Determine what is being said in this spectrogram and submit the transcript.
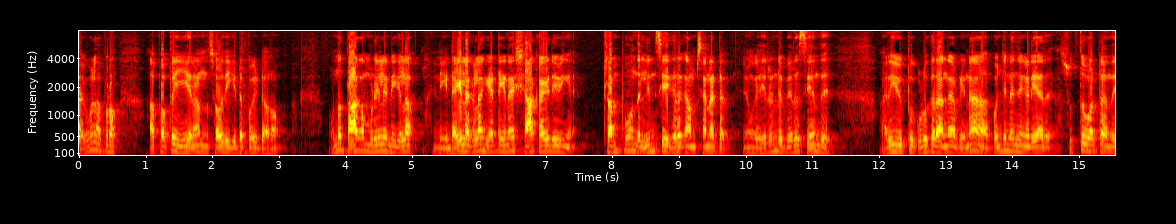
தகவல். அப்புறம் அப்பப்போ ஈரான் சவுதிக்கிட்ட போயிட்டு வரோம். ஒன்றும் தாங்க முடியல இன்றைக்கெல்லாம் இன்றைக்கி டைலாக்லாம் கேட்டிங்கன்னா ஷாக் ஆகிடுவீங்க ட்ரம்ப்பும் அந்த லின்சே கிரகாம் செனட்டர் இவங்க இரண்டு பேரும் சேர்ந்து அறிவிப்பு கொடுக்குறாங்க அப்படின்னா கொஞ்சம் நெஞ்சம் கிடையாது. சுற்று வட்ட அந்த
